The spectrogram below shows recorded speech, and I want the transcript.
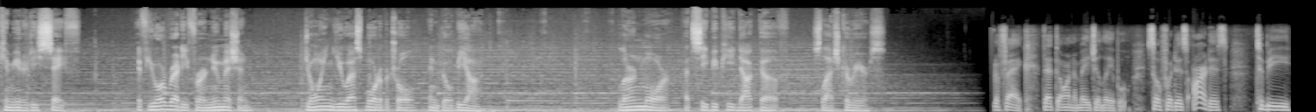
communities safe. If you're ready for a new mission, join U.S. Border Patrol and go beyond. Learn more at cbp.gov/careers the fact that they're on a major label. So for this artist to be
